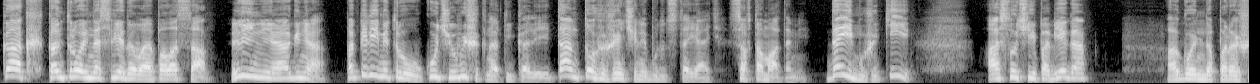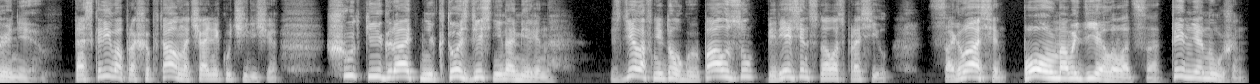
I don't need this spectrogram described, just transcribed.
Как контрольно-следовая полоса. Линия огня. По периметру кучу вышек натыкали, там тоже женщины будут стоять с автоматами. Да и мужики. А в случае побега? Огонь на поражение. Тоскливо прошептал начальник училища. «Шутки играть никто здесь не намерен». Сделав недолгую паузу, Березин снова спросил. «Согласен, полно выделываться, ты мне нужен.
